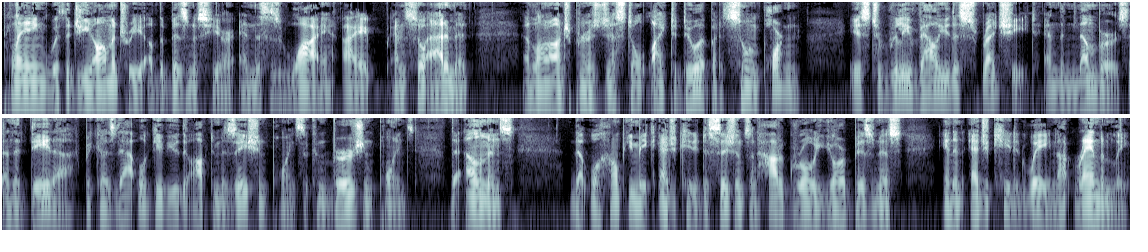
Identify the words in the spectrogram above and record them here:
playing with the geometry of the business here, and this is why I am so adamant, and a lot of entrepreneurs just don't like to do it, but it's so important, is to really value the spreadsheet and the numbers and the data because that will give you the optimization points, the conversion points, the elements that will help you make educated decisions on how to grow your business in an educated way, not randomly.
